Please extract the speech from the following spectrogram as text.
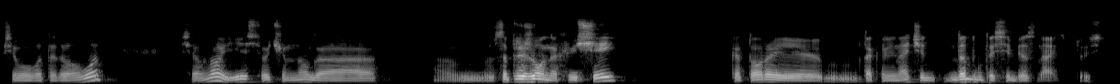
всего вот этого вот. Все равно есть очень много э, сопряженных вещей, которые так или иначе дадут о себе знать. То есть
